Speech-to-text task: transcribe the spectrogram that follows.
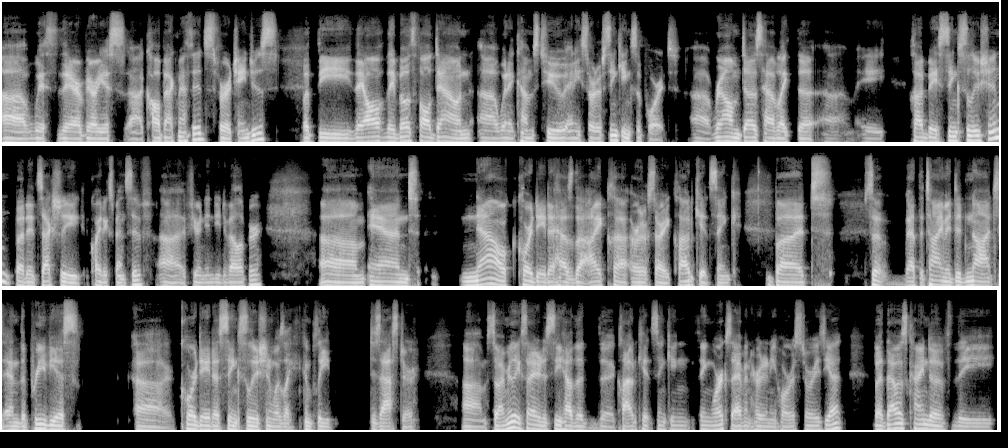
uh with their various uh callback methods for changes but the they all they both fall down uh, when it comes to any sort of syncing support. Uh, Realm does have like the um, a cloud-based sync solution, but it's actually quite expensive uh, if you're an indie developer. Um, and now Core Data has the iCloud or sorry CloudKit sync, but so at the time it did not, and the previous uh, core data sync solution was like a complete disaster. Um, so I'm really excited to see how the the CloudKit syncing thing works. I haven't heard any horror stories yet, but that was kind of the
